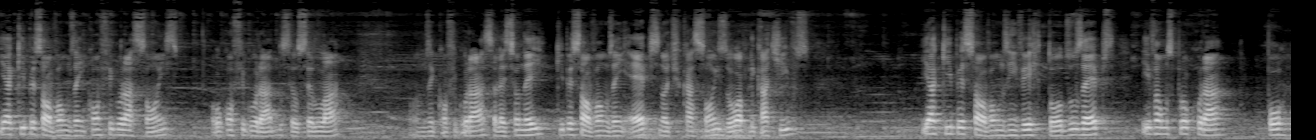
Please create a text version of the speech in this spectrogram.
e aqui pessoal, vamos em configurações ou configurado do seu celular Vamos em configurar, selecionei. Aqui, pessoal, vamos em apps, notificações ou aplicativos. E aqui, pessoal, vamos em ver todos os apps e vamos procurar por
